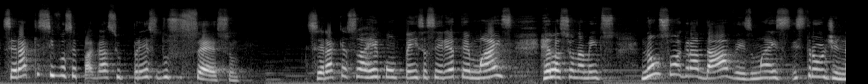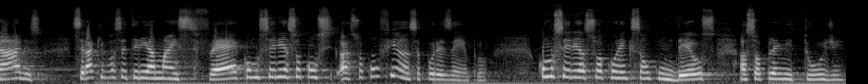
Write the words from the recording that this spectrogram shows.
Será que se você pagasse o preço do sucesso, Será que a sua recompensa seria ter mais relacionamentos não só agradáveis, mas extraordinários? Será que você teria mais fé? Como seria a sua, a sua confiança, por exemplo? Como seria a sua conexão com Deus, a sua plenitude?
